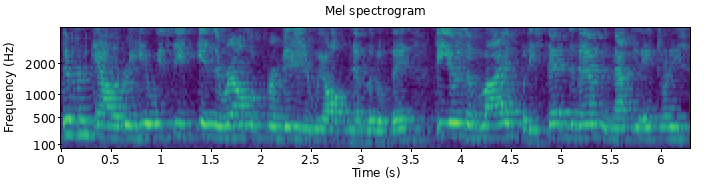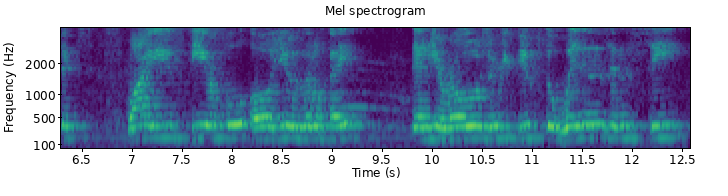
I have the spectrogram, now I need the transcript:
different caliber. Here we see in the realm of provision, we often have little faith. Fears of life, but he said to them in Matthew 8 26, Why are you fearful, O you of little faith? Then he arose and rebuked the winds and the sea,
